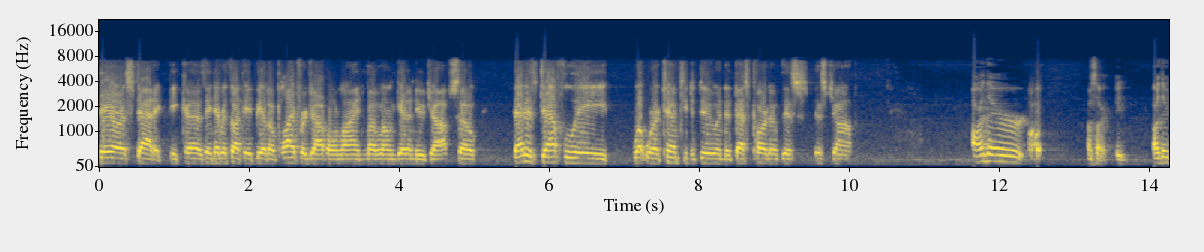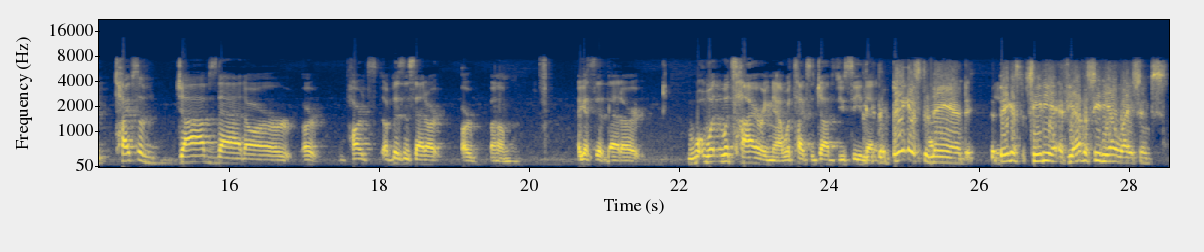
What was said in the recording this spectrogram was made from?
they are ecstatic because they never thought they'd be able to apply for a job online, let alone get a new job. So that is definitely what we're attempting to do and the best part of this this job are there? I'm sorry. Are there types of jobs that are or parts of business that are are um, I guess that, that are what what's hiring now? What types of jobs do you see that the biggest demand? The biggest CDL. If you have a CDL license,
